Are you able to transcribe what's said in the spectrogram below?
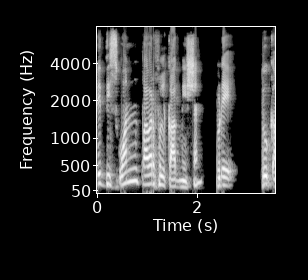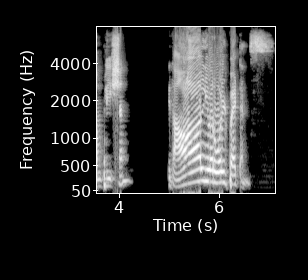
With this one powerful cognition, today do completion with all your old patterns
